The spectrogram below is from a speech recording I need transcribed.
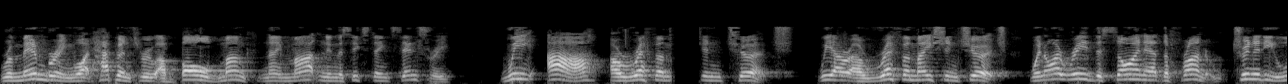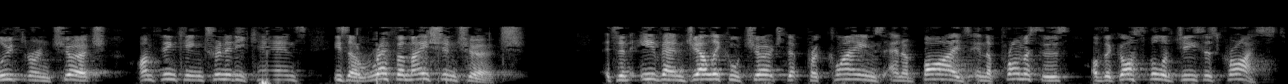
remembering what happened through a bold monk named Martin in the 16th century. We are a Reformation church. We are a Reformation church. When I read the sign out the front, Trinity Lutheran Church, I'm thinking Trinity Cairns is a Reformation church. It's an evangelical church that proclaims and abides in the promises of the gospel of Jesus Christ.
